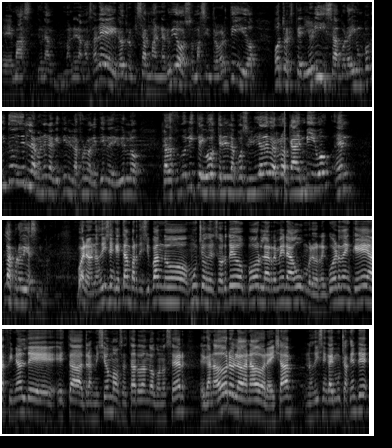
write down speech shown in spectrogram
eh, más de una manera más alegre, otro quizás más nervioso, más introvertido, otro exterioriza por ahí un poquito, es la manera que tiene, la forma que tiene de vivirlo cada futbolista y vos tenés la posibilidad de verlo acá en vivo en la Provía Central. Bueno, nos dicen que están participando muchos del sorteo por la remera Umbro. Recuerden que al final de esta transmisión vamos a estar dando a conocer el ganador o la ganadora. Y ya nos dicen que hay mucha gente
